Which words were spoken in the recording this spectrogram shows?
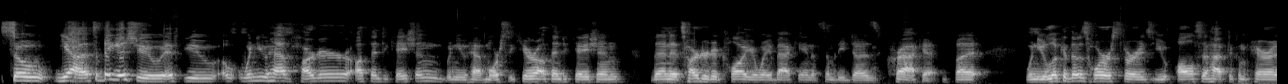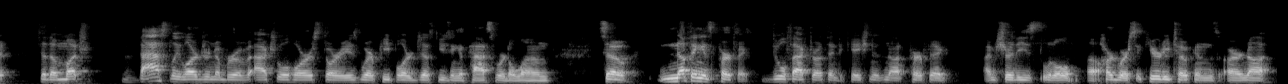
So yeah, that's a big issue. If you when you have harder authentication, when you have more secure authentication, then it's harder to claw your way back in if somebody does crack it. But when you look at those horror stories, you also have to compare it to the much vastly larger number of actual horror stories where people are just using a password alone. So nothing is perfect. Dual factor authentication is not perfect. I'm sure these little uh, hardware security tokens are not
